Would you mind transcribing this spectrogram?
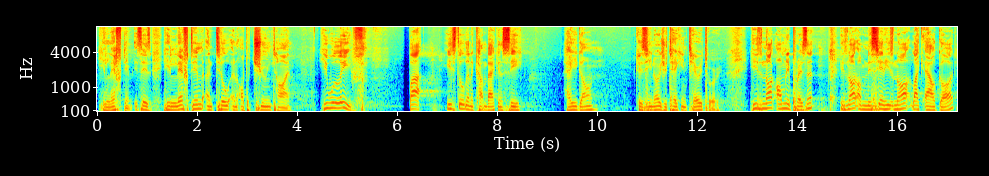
He left him. It says he left him until an opportune time. He will leave, but he's still going to come back and see how you going because he knows you're taking territory. He's not omnipresent. He's not omniscient. He's not like our God.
